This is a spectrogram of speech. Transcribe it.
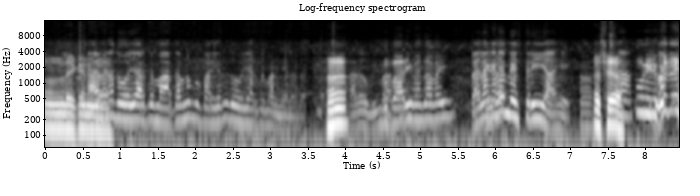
ਹੁਣ ਲੈ ਕੇ ਆ ਨਹੀਂ ਮੇਰਾ ਜਾਣਾ। 2000 ਰੁਪਏ ਮਾਰਤਾ ਮੈਨੂੰ ਵਪਾਰੀ ਕਹਿੰਦੇ 2000 ਰੁਪਏ ਬਣ ਜਾਣਾ ਤਾਂ। ਹਾਂ। ਆਦੇ ਉਹ ਵੀ ਮਾਰ ਵਪਾਰੀ ਬੰਦਾ ਬਾਈ। ਪਹਿਲਾਂ ਕਹਿੰਦੇ ਮਿਸਤਰੀ ਆ ਇਹ। ਅੱਛਾ। ਪੂਰੀ ਨੂੰ ਕਹਿੰਦੇ।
